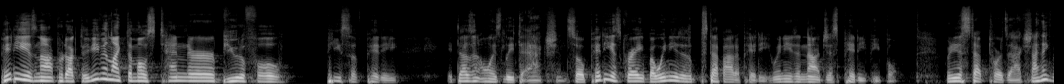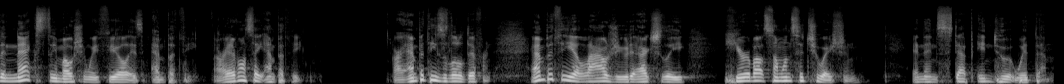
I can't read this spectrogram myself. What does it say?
Pity is not productive. Even like the most tender, beautiful piece of pity, it doesn't always lead to action. So pity is great, but we need to step out of pity. We need to not just pity people. We need to step towards action. I think the next emotion we feel is empathy. All right, everyone say empathy. All right, empathy is a little different. Empathy allows you to actually hear about someone's situation, and then step into it with them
